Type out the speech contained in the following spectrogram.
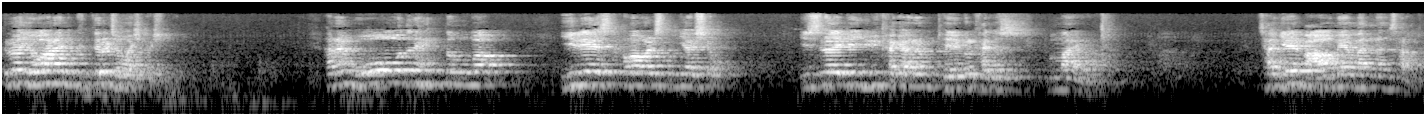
그러나 여호와 하나님 그때를 정하실 것입니다. 하나님 모든 행동과 일의 상황을 섭리하시어 이스라엘에게 유익하게 하는 계획을 가졌을 뿐만 아니라 자기의 마음에 맞는 사람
